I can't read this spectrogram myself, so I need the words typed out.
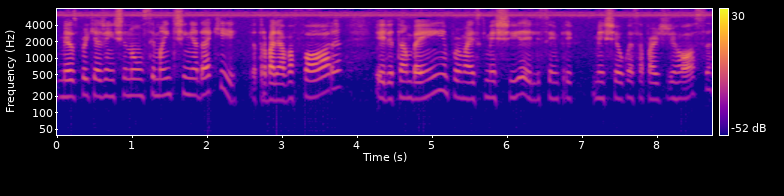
Mesmo porque a gente não se mantinha daqui. Eu trabalhava fora, ele também, por mais que mexia, ele sempre mexeu com essa parte de roça.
